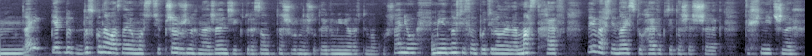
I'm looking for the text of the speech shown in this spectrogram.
No i jakby doskonała znajomość przeróżnych narzędzi, które są też również tutaj wymienione w tym ogłoszeniu. Umiejętności są podzielone na must have, no i właśnie nice to have, gdzie też jest szereg technicznych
